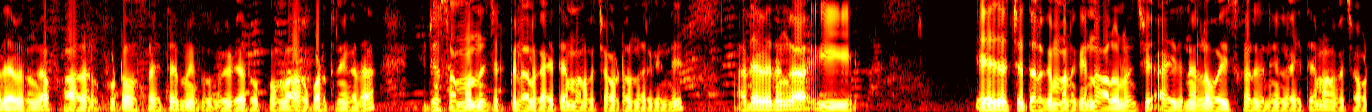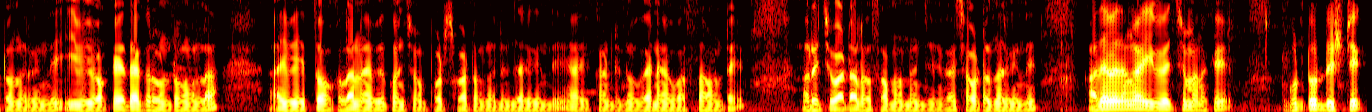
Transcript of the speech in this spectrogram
అదేవిధంగా ఫాదర్ ఫొటోస్ అయితే మీకు వీడియో రూపంలో ఆగపడుతున్నాయి కదా. వీటికి సంబంధించిన పిల్లలకి అయితే మనకు చూడటం జరిగింది. అదేవిధంగా ఈ ఏజ్ వచ్చేతలకి మనకి నాలుగు నుంచి ఐదు నెలల వయసు కలిగినవి అయితే మనకు చెప్పడం జరిగింది. ఇవి ఒకే దగ్గర ఉండటం వల్ల అవి తోకలు అనేవి కొంచెం పొడుచుకోవటం జరిగింది. అవి కంటిన్యూగా అనేవి వస్తూ ఉంటాయి. రిచ్ వాటాలకు సంబంధించినగా చెప్పడం జరిగింది. అదేవిధంగా ఇవి వచ్చి మనకి Guntur district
